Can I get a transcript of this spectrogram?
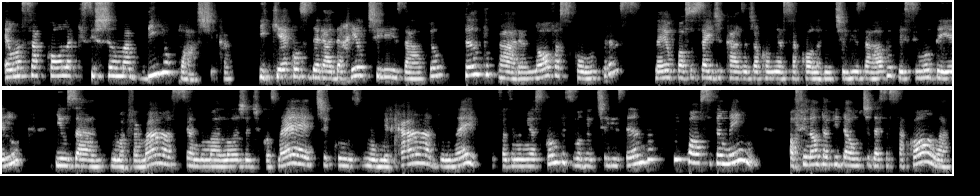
é uma sacola que se chama bioplástica e que é considerada reutilizável tanto para novas compras, né? Eu posso sair de casa já com a minha sacola reutilizável desse modelo, e usar numa farmácia, numa loja de cosméticos, no mercado, né? Fazendo minhas compras, vou reutilizando e posso também, ao final da vida útil dessa sacola,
